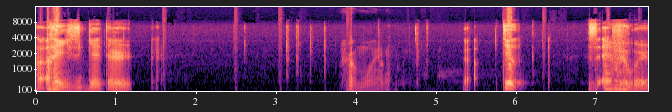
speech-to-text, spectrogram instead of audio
you just get there. From where? Uh, dude, it's everywhere.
